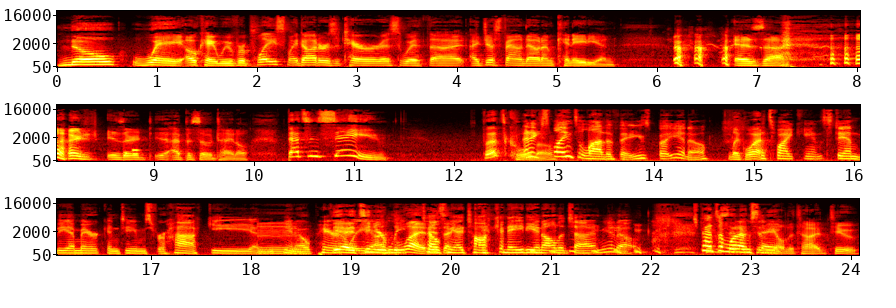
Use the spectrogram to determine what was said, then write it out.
No way. Okay, we've replaced my daughter as a terrorist with uh, I just found out I'm Canadian. as uh is our episode title. That's insane. But that's cool It explains a lot of things, but you know, like what? that's why I can't stand the American teams for hockey. And Mm. you know, apparently, Yeah, it's in uh, your Lee blood. Tells It's me I talk Canadian all the time. You know, You depends say on what I'm saying. all the time too.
